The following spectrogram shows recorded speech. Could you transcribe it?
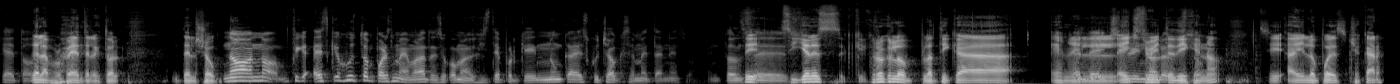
de la propiedad intelectual del show. No, no, fíjate, es que justo por eso me llamó la atención como lo dijiste, porque nunca he escuchado que se meta en eso. Sí, Entonces, si quieres, creo que lo platica en El el, de H3 H3, no lo he te dije, visto. ¿no? Sí, ahí lo puedes checar.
